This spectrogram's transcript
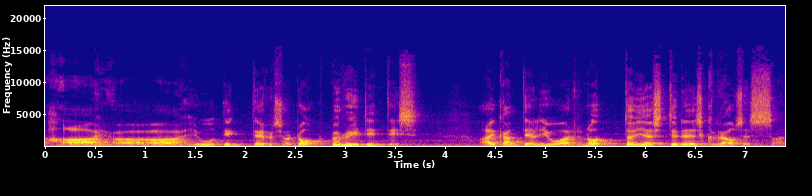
Yaha, yaha. You think there's a dog buried in this? I can tell you are not yesterday's Krause's son.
